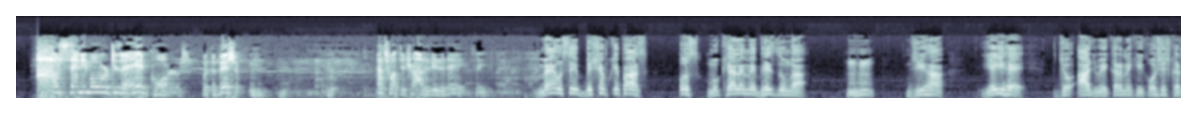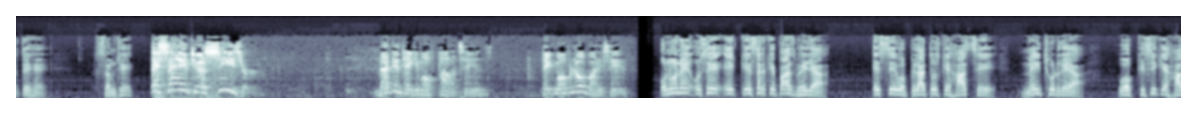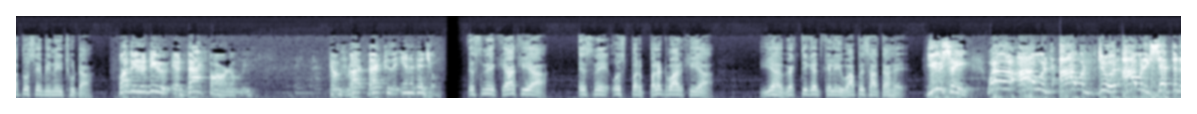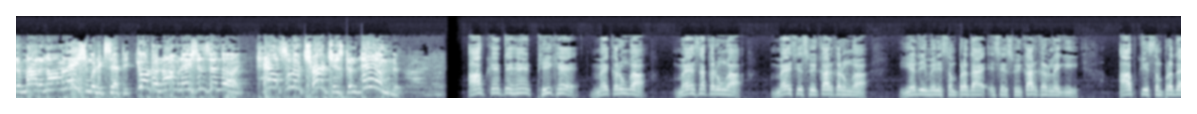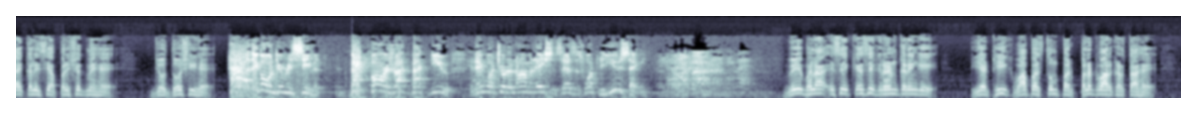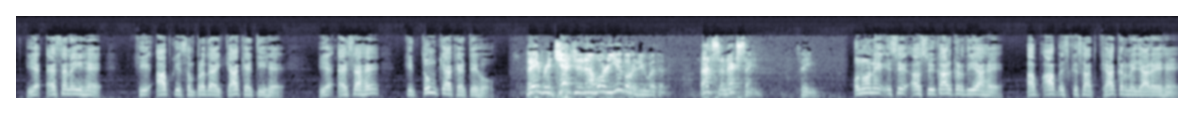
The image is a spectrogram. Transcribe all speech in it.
मैं उसे बिशप के पास उस मुख्यालय में भेज दूँगा। हम्म जी हाँ यही है जो आज वे करने की कोशिश करते हैं। समझे? उन्होंने उसे एक केसर के पास भेजा। इससे वो पिलातुस के हाथ से नहीं छूट गया। वो किसी के हाथों से भी नहीं छूटा। इसने क्या किया? इसने उस पर पलटवार किया यह व्यक्तिगत के लिए वापस आता है You say, well, I would, I would do it. I would accept it and my denomination would accept it. Your denomination's in the Council of Churches condemned. आप कहते हैं ठीक है मैं करूँगा मैं ऐसा करूँगा मैं इसे स्वीकार करूँगा यदि मेरी संप्रदाय इसे स्वीकार कर लेगी आपकी संप्रदाय कलिसिया परिषद में है जो दोषी है How are they going to receive it? It backfires right back to you. And then what your denomination says is what do you say? वे भला इसे कैसे ग्रहण करेंगे? यह ठीक वापस तुम पर पलटवार करता है। यह ऐसा नहीं है कि आपकी संप्रदाय क्या कहती है। यह ऐसा है कि तुम क्या कहते हो। उन्होंने इसे अस्वीकार कर दिया है। अब आप इसके साथ क्या करने जा रहे हैं?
